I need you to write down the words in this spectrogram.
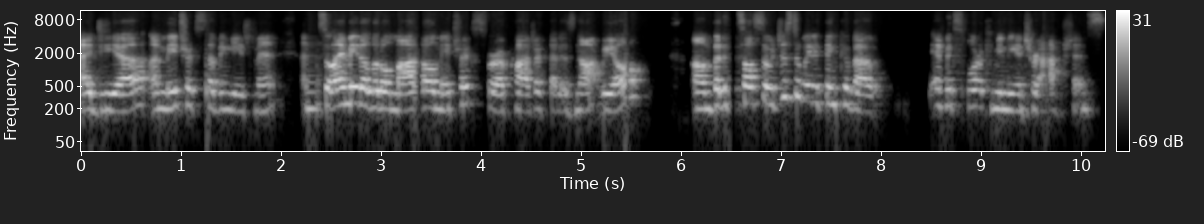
idea, a matrix of engagement. And so I made a little model matrix for a project that is not real, um, but it's also just a way to think about and explore community interactions.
